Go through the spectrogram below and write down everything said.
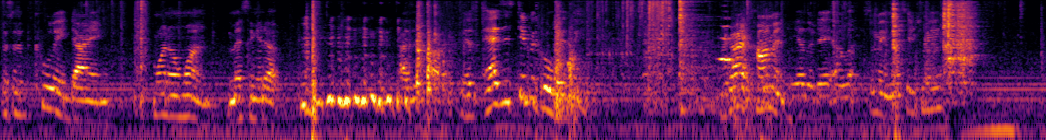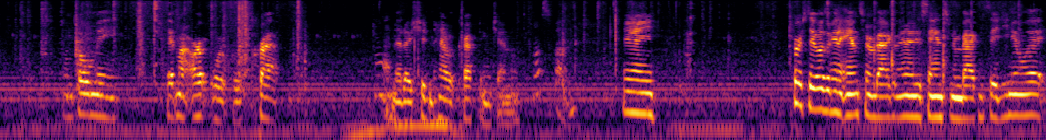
This is Kool-Aid dyeing 101, messing it up. as, as, as is typical with me. I got a comment the other day, uh, somebody messaged me and told me that my artwork was crap. Oh. And that I shouldn't have a crafting channel. That's fun. And first I wasn't going to answer him back, and then I just answered him back and said, you know what,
